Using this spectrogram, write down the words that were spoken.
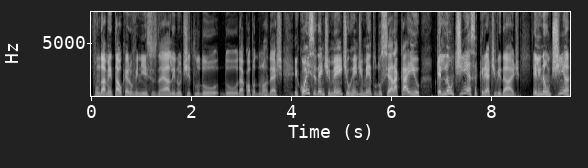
fundamental, que era o Vinícius, né? Ali no título do, do, da Copa do Nordeste. E coincidentemente, o rendimento do Ceará caiu, porque ele não tinha essa criatividade. Ele não tinha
